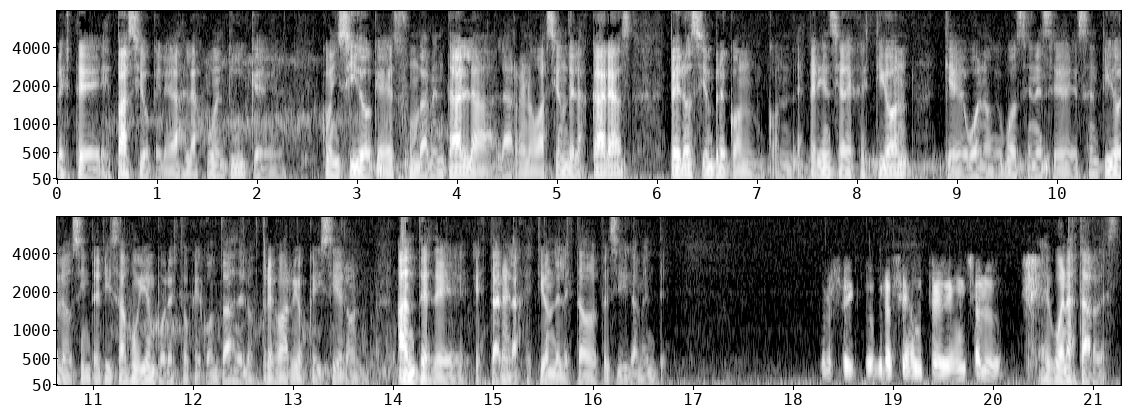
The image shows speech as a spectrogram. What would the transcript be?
este espacio que le das a la juventud, que coincido que es fundamental la, renovación de las caras, pero siempre con experiencia de gestión que bueno, que vos en ese sentido lo sintetizás muy bien por esto que contás de los tres barrios que hicieron antes de estar en la gestión del Estado específicamente. Perfecto, gracias a ustedes, un saludo. Eh, buenas tardes.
